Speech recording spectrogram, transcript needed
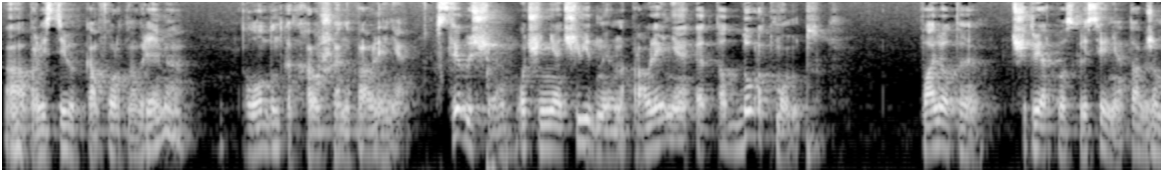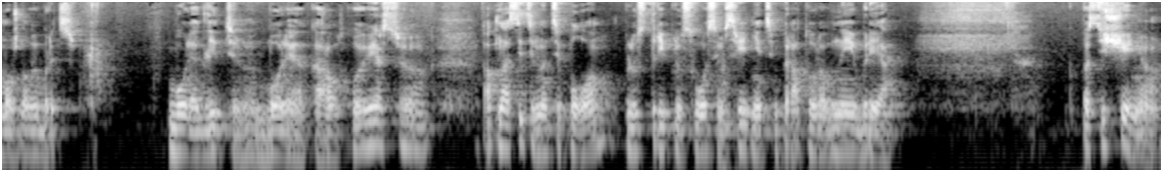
а, провести комфортное время. Лондон как хорошее направление. Следующее, очень неочевидное направление – это Дортмунд. Полеты четверг-воскресенье также можно выбрать более длительную, более короткую версию. Относительно тепло, плюс 3, плюс 8 средняя температура в ноябре. К посещению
